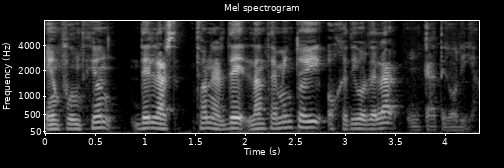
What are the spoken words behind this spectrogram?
En función de las zonas de lanzamiento y objetivos de la categoría.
